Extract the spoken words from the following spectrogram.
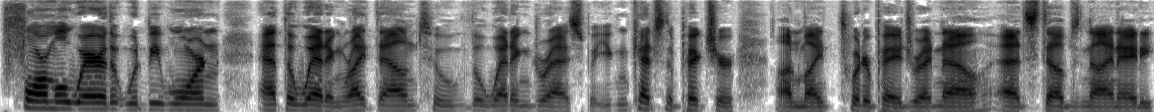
formal wear that would be worn at the wedding, right down to the wedding dress. But you can catch the picture on my Twitter page right now at Stubbs980.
